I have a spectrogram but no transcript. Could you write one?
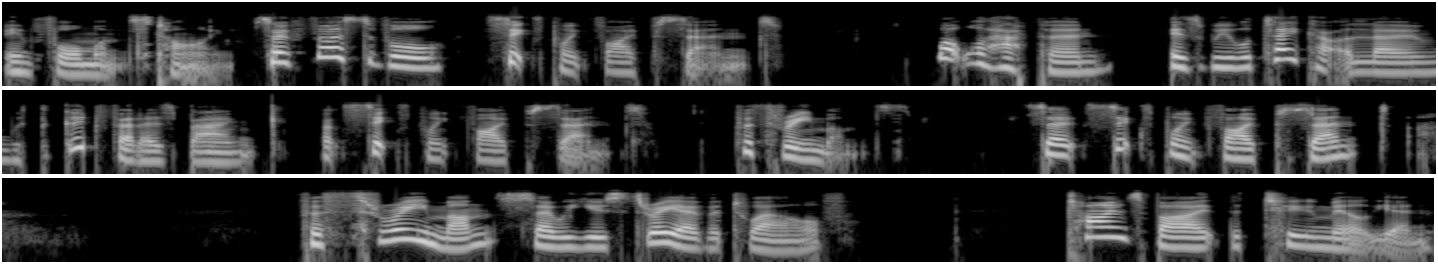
in four months' time. So first of all, 6.5%. What will happen is we will take out a loan with the Goodfellows Bank at 6.5% for three months. So 6.5% for three months, so we use 3 over 12, times by the 2 million.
